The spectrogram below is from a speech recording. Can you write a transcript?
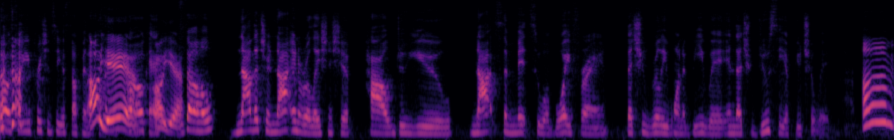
oh, so you preaching to yourself in the Oh, car. yeah. Oh, okay. Oh, yeah. So now that you're not in a relationship, how do you not submit to a boyfriend that you really want to be with and that you do see a future with? Um,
